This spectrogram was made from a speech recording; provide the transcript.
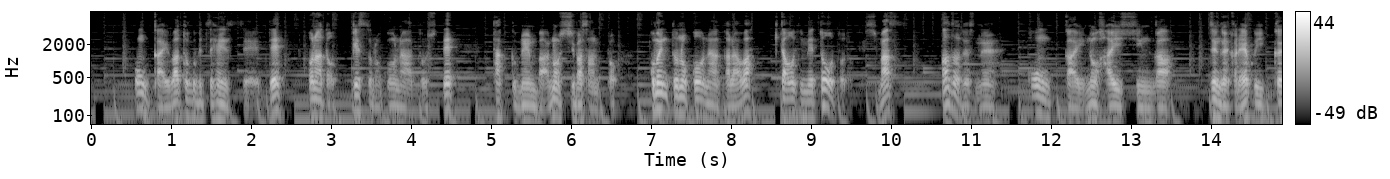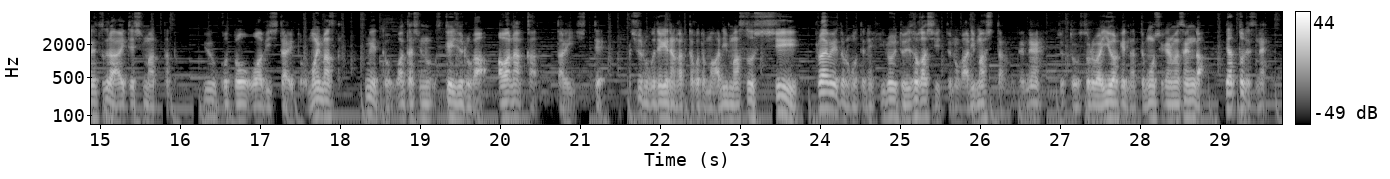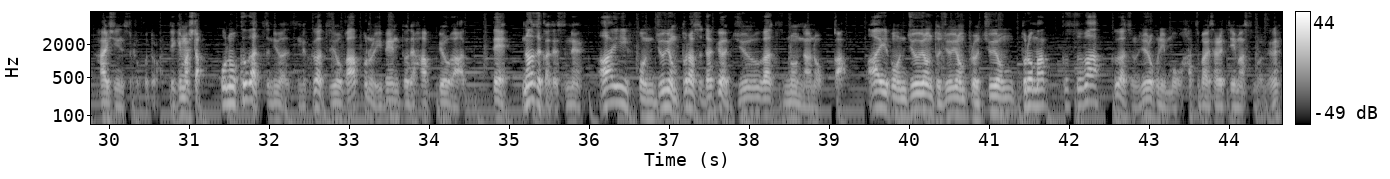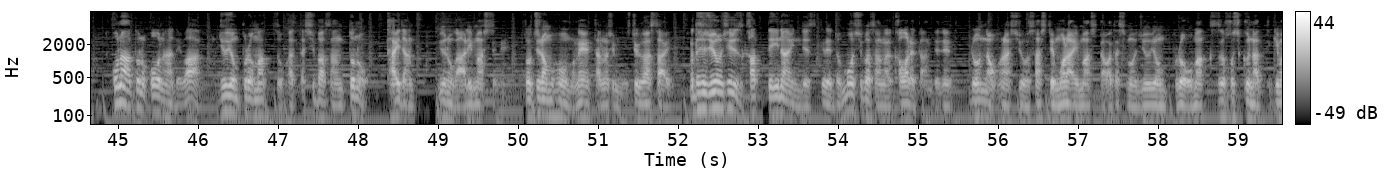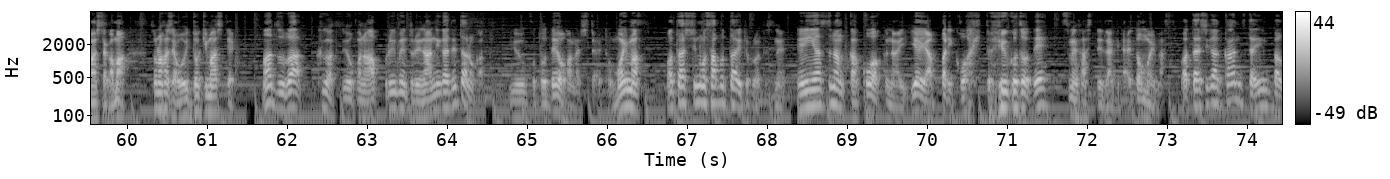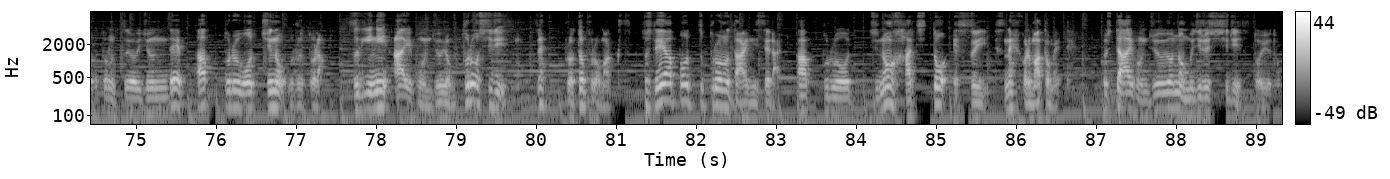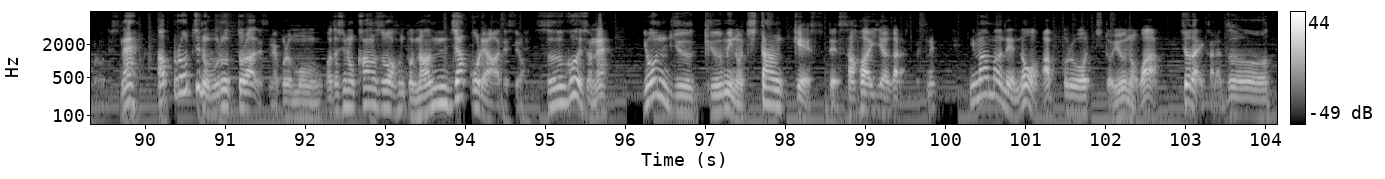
今回は特別編成でこの後ゲストのコーナーとしてタックメンバーの柴さんとコメントのコーナーからは北尾姫とお届けします。まずはですね今回の配信が前回から約1ヶ月ぐらい空いてしまったということをお詫びしたいと思います。姫と私のスケジュールが合わなかったりして収録できなかったこともありますしプライベートの方でねいろいろと忙しいっていうのがありましたのでねちょっとそれは言い訳になって申し訳ありませんがやっとですね配信することができました。この9月にはですね9月8日アップのイベントで発表があってなぜかですね iPhone14 プラスだけは10月の7日 iPhone14 と14 Pro、14 Pro Max は9月の16日にもう発売されていますのでね。この後のコーナーでは14 Pro Max を買った柴さんとの対談というのがありましてね。そちらの方もね楽しみにしてください。私は14シリーズ買っていないんですけれども柴さんが買われたんでねいろんなお話をさせてもらいました。私も14 Pro Max 欲しくなってきましたがまあその話は置いときましてまずは9月8日のアップルイベントで何が出たのかと。いうことでお話したいと思います。私のサブタイトルはですね円安なんか怖くない。いややっぱり怖いということで進めさせていただきたいと思います。私が感じたインパクトの強い順で Apple Watch のウルトラ。次に iPhone14 Pro シリーズのですねプロとプロマックスそして AirPods Pro の第2世代。Apple Watch の8と SE ですね。これまとめて。そして iPhone14 の無印シリーズというところ。ですね。Apple Watch のウルトラですね。これもう私の感想は本当なんじゃこりゃですよ。すごいですよね。49ミリのチタンケースでサファイアガラスですね。今までの Apple Watch というのは初代からずっ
